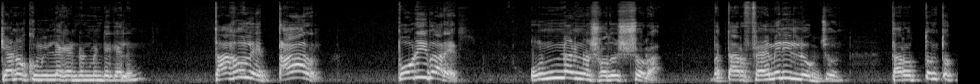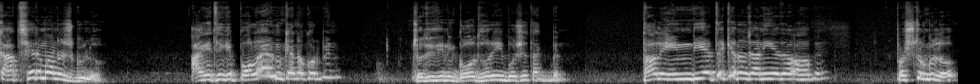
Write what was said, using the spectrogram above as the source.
কেন কুমিল্লা ক্যান্টনমেন্টে গেলেন? তাহলে তার পরিবারের অন্যান্য সদস্যরা বা তার ফ্যামিলির লোকজন, তার অত্যন্ত কাছের মানুষগুলো আগে থেকে পলায়ন কেন করবেন? যদি তিনি গো ধরেই বসে থাকবেন, তাহলে ইন্ডিয়াতে কেন জানিয়ে দেওয়া হবে? প্রশ্নগুলো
